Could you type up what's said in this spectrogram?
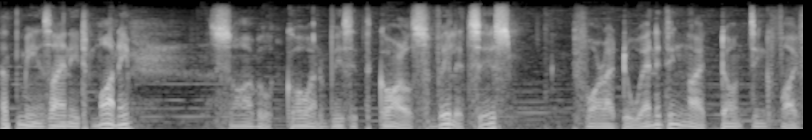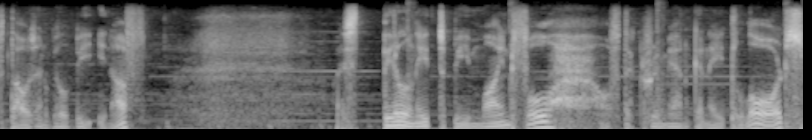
That means I need money, so I will go and visit Karl's villages. Before I do anything, I don't think 5000 will be enough. I still need to be mindful of the Crimean Khanate lords.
